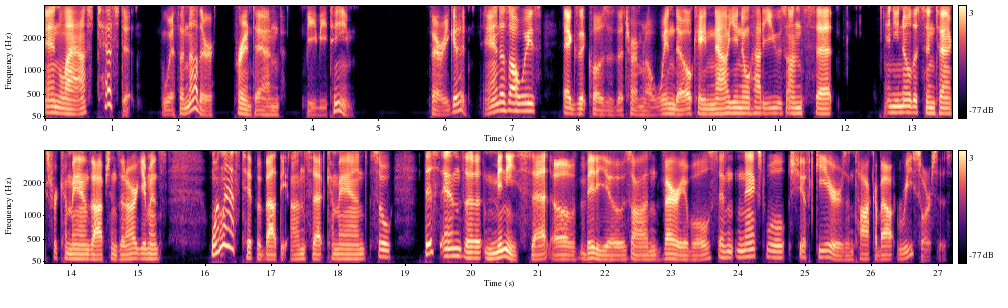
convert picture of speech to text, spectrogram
And last, test it with another printenv bbteam. Very good. And as always, exit closes the terminal window. Okay, now you know how to use unset and you know the syntax for commands, options, and arguments. One last tip about the unset command. So this ends a mini set of videos on variables, and next we'll shift gears and talk about resources.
